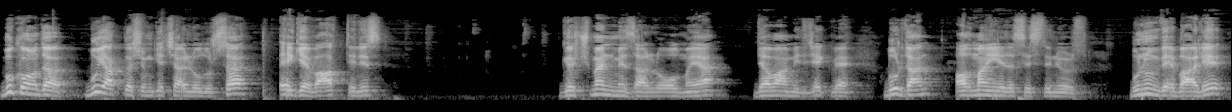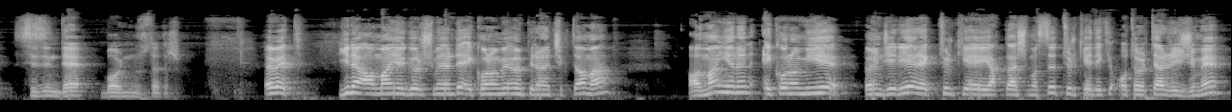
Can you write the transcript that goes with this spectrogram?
bu konuda bu yaklaşım geçerli olursa Ege ve Akdeniz göçmen mezarlığı olmaya devam edecek ve buradan Almanya'da sesleniyoruz. Bunun vebali sizin de boynunuzdadır. Evet yine Almanya görüşmelerinde ekonomi ön plana çıktı ama Almanya'nın ekonomiyi önceleyerek Türkiye'ye yaklaşması Türkiye'deki otoriter rejimi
